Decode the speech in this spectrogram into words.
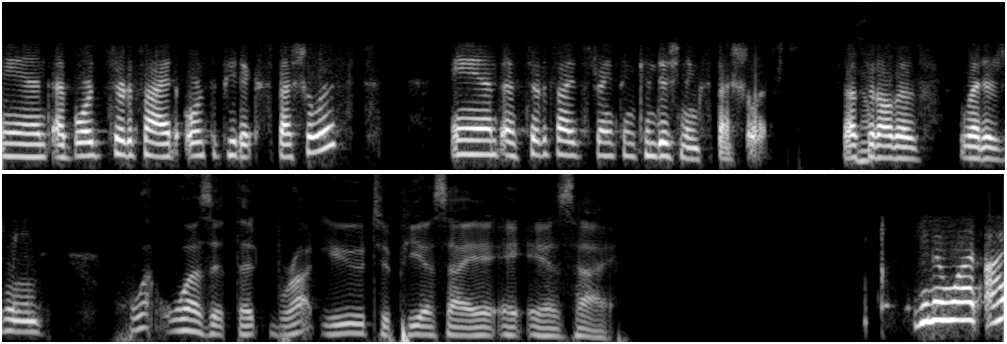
and a board certified orthopedic specialist and a certified strength and conditioning specialist. That's now, what all those letters mean. What was it that brought you to PSIA AASI? You know what? I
